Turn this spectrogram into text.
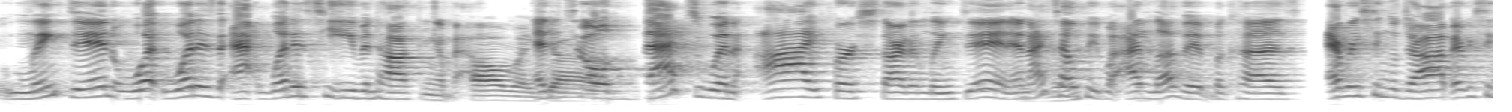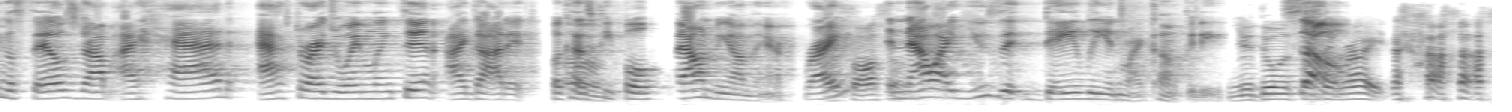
LinkedIn? What? What is at? What is he even talking about?" Oh my and god! And so that's when I first started LinkedIn, and mm-hmm. I tell mm-hmm. people I love it because every single job, every single sales job I had after I joined LinkedIn, I got it because mm. people found me on there, right? Awesome. And now I use it daily in my company. You're doing so, something right.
